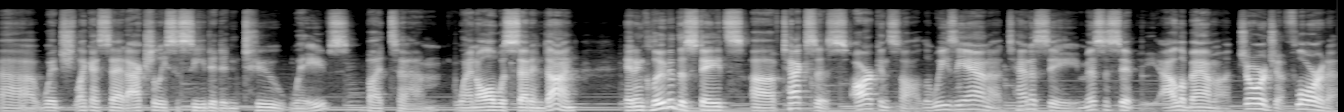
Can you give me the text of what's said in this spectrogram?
uh, which, like I said, actually seceded in two waves, but um, when all was said and done, it included the states of Texas, Arkansas, Louisiana, Tennessee, Mississippi, Alabama, Georgia, Florida,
